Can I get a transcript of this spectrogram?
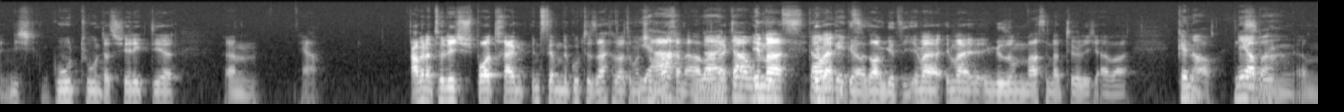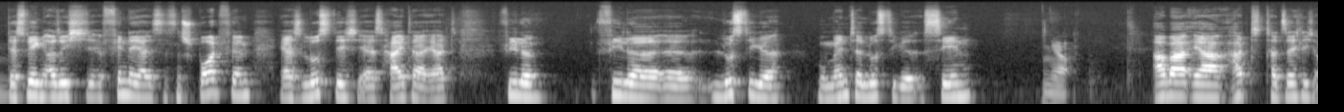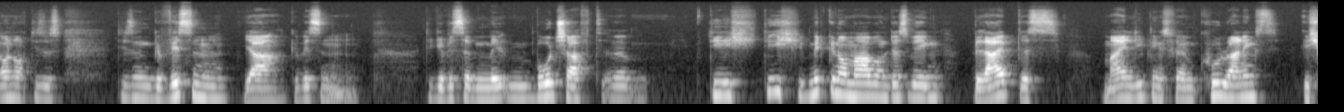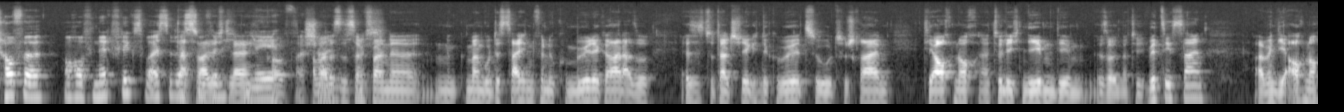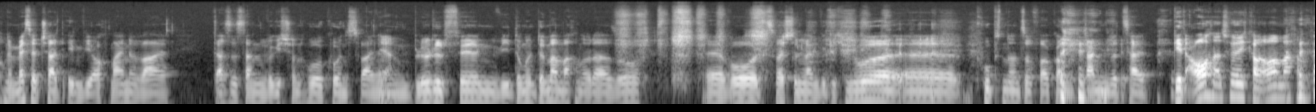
nicht gut tun, das schädigt dir. Ähm, ja. Aber natürlich, Sport treiben insgesamt eine gute Sache, sollte man ja, schon machen, aber nein, darum immer, geht's, darum immer, geht's. genau, darum geht es nicht. Immer, immer in gesundem Maße natürlich, aber Genau. genau. Nee, deswegen, aber ähm, deswegen, also ich finde ja, es ist ein Sportfilm. Er ist lustig, er ist heiter, er hat viele, viele äh, lustige Momente, lustige Szenen. Ja. Aber er hat tatsächlich auch noch dieses, diesen gewissen, ja, gewissen, die gewisse Botschaft, äh, die, ich, die ich mitgenommen habe und deswegen bleibt es mein Lieblingsfilm Cool Runnings. Ich hoffe auch auf Netflix, weißt du das? Das weiß ich gleich nee, Aber das ist auf jeden Fall eine, eine, immer ein gutes Zeichen für eine Komödie gerade. Also es ist total schwierig, eine Komödie zu, zu schreiben, die auch noch natürlich neben dem, soll natürlich witzig sein, aber wenn die auch noch eine Message hat, eben wie auch meine Wahl, das ist dann wirklich schon hohe Kunst, weil ja. ein Blödelfilm wie Dumm und Dümmer machen oder so, äh, wo zwei Stunden lang wirklich nur äh, Pupsen und so vorkommt, dann wird es halt, geht auch natürlich, kann man auch mal machen,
